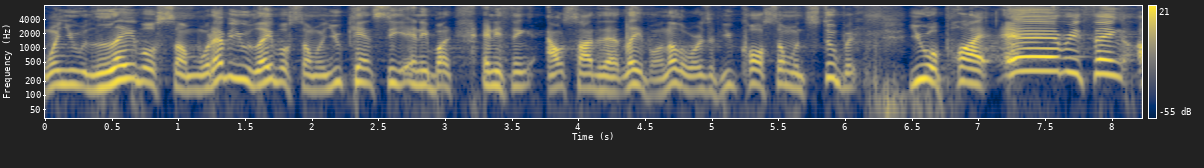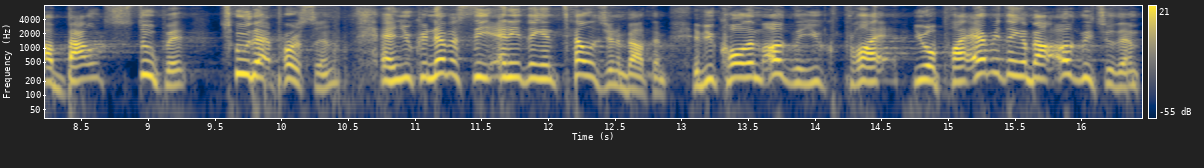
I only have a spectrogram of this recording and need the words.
when you label someone, whatever you label someone, you can't see anybody anything outside of that label. In other words, if you call someone stupid, you apply everything about stupid to that person, and you can never see anything intelligent about them. If you call them ugly, you apply, you apply everything about ugly to them,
